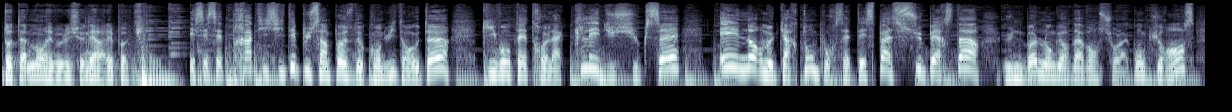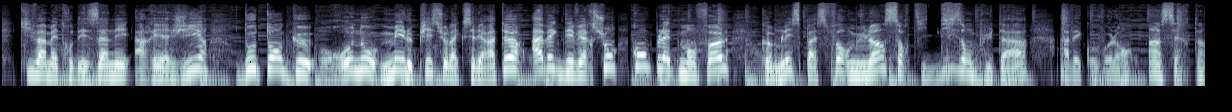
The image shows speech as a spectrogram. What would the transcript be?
totalement révolutionnaire à l'époque. Et c'est cette praticité plus poste de conduite en hauteur qui vont être la clé du succès. Énorme carton pour cet espace superstar, une bonne longueur d'avance sur la concurrence qui va mettre des années à réagir, d'autant que Renault met le pied sur l'accélérateur avec des versions complètement folles comme l'espace Formule 1 sorti 10 ans plus tard avec au volant un certain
